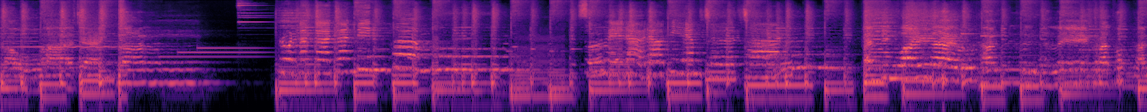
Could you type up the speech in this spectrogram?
เข้ามาแจ้งกันตรวจอากาศการบินเพิ่มพูนศูนย์เรดาร์ดาวเทียมเฉิดฉายแผ่นดินไหวได้รู้ทันคลื่นทะเลกระทบกัน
